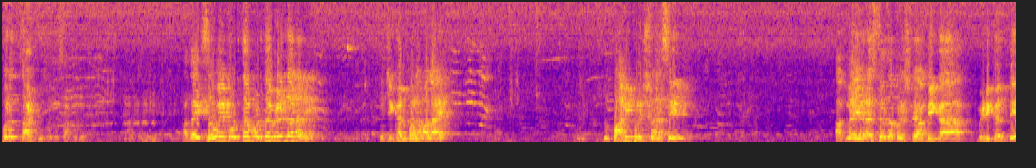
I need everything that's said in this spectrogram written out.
परत आठ दिवसाचं साठवतो. आता ही सवय मोडता मोडता वेळ जाणार आहे. त्याची कल्पना मला आहे. तो पाणी प्रश्न असेल आपल्या या रस्त्याचा प्रश्न आहे. अंबिका मेडिकल ते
